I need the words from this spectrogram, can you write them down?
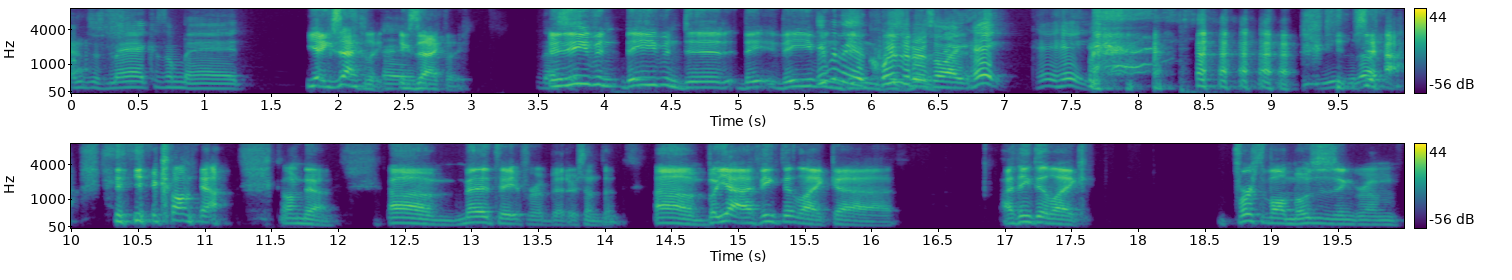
I'm just mad because I'm mad. yeah, exactly, And exactly. And they even they even did they they even even the Inquisitors are like, hey, hey, hey. Yeah. yeah, calm down, calm down. Um, meditate for a bit or something. Um, but yeah, I think that like uh, I think that like first of all, Moses Ingram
